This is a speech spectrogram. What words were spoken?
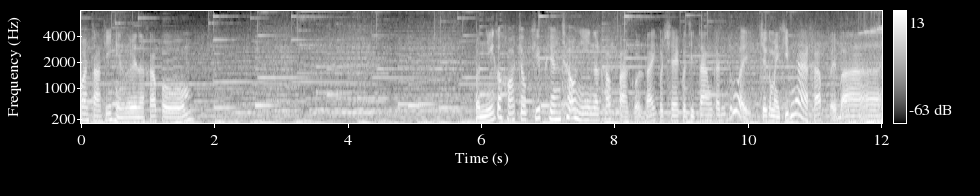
มอนตามที่เห็นเลยนะครับผมวันนี้ก็ขอจบคลิปเพียงเท่านี้นะครับ ฝากกดไลค์ กดแชร์ กดติดตามกันด้วย เจอกันใหม่คลิปหน้าครับ บ๊ายบาย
